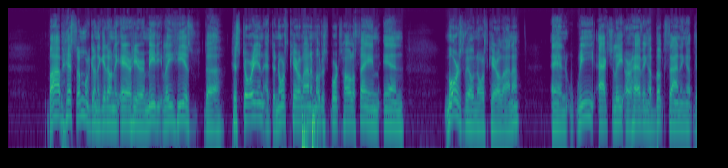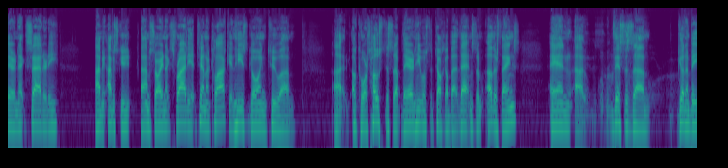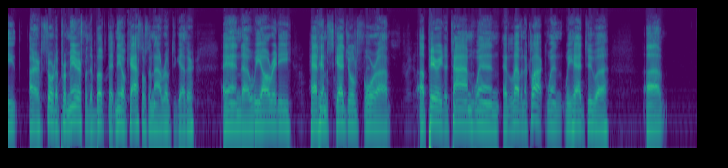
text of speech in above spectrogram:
Bob Hissam. We're going to get on the air here immediately. He is the historian at the North Carolina Motorsports Hall of Fame in Mooresville, North Carolina. And we actually are having a book signing up there next Saturday. I mean, I'm excuse, I'm sorry, next Friday at 10 o'clock. And he's going to, um, uh, of course, host us up there, and he wants to talk about that and some other things. And uh, this is um, going to be our sort of premiere for the book that Neil Castles and I wrote together. And uh, we already had him scheduled for uh, a period of time when, at 11 o'clock, when we had to uh,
